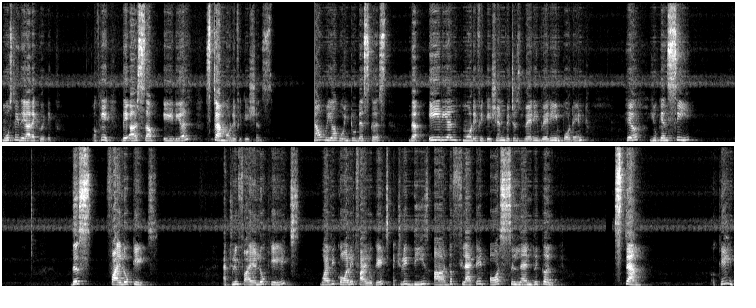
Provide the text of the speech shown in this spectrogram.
mostly they are aquatic okay they are sub aerial stem modification now we are going to discuss the aerial modification which is very very important here you can see this phylloclades actually phylloclades why we call it phyllocades actually these are the flatted or cylindrical stem. Okay?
